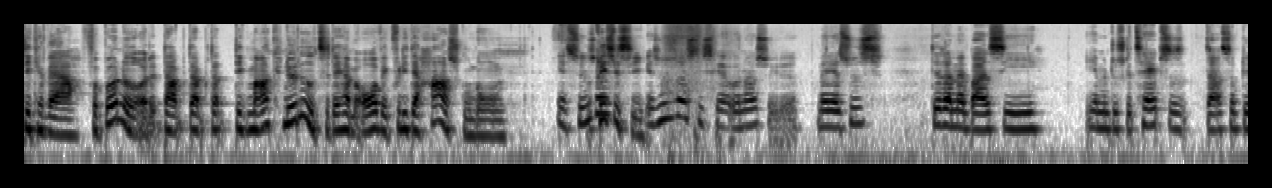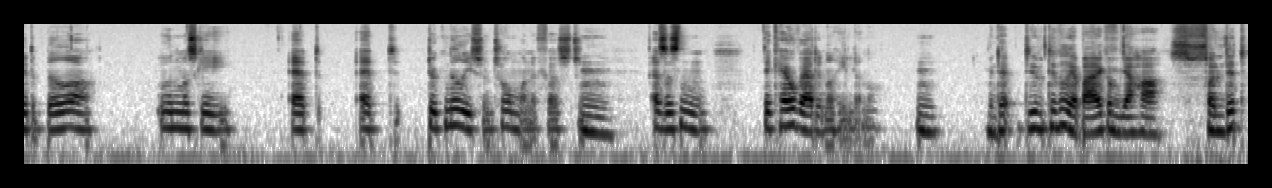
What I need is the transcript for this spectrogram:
det kan være forbundet, og det, der, der, der, det er meget knyttet til det her med overvægt, fordi der har sgu nogle Jeg synes, også, risici. jeg synes også, de skal undersøge det. Men jeg synes, det der med bare at sige, jamen du skal tabe sig der, så bliver det bedre, uden måske at, at dykke ned i symptomerne først. Mm, Altså sådan, det kan jo være, det er noget helt andet. mm. Men det, det, det ved jeg bare ikke, om jeg har så let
